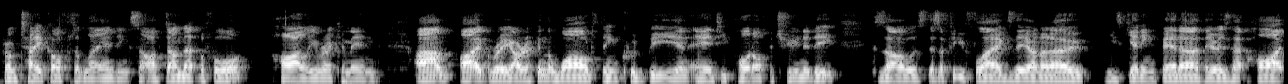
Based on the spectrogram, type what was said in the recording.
from takeoff to landing. So I've done that before. Highly recommend. Um, I agree. I reckon the wild thing could be an antipod opportunity because I was there's a few flags there, and I know he's getting better. There is that hype,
